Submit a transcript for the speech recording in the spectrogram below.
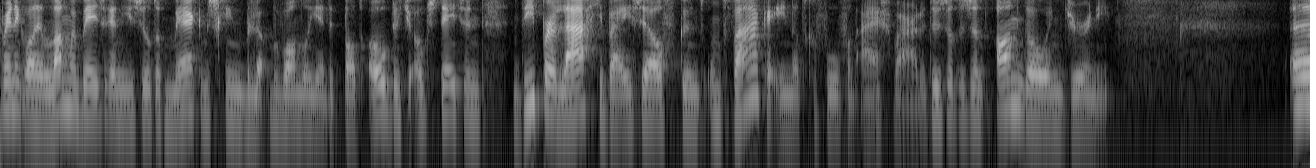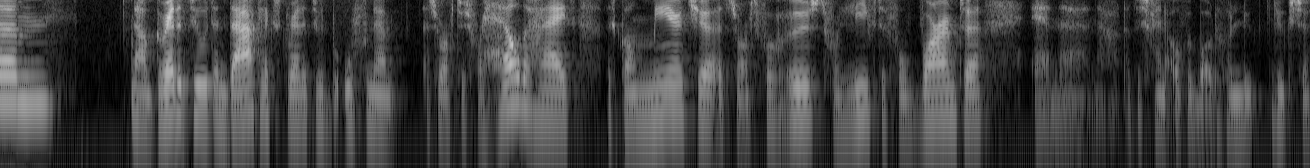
ben ik al heel lang mee bezig. En je zult ook merken, misschien bewandel je dit pad ook, dat je ook steeds een dieper laagje bij jezelf kunt ontwaken in dat gevoel van eigenwaarde. Dus dat is een ongoing journey. Um, nou, gratitude en dagelijks gratitude beoefenen zorgt dus voor helderheid. Het kalmeert je. Het zorgt voor rust, voor liefde, voor warmte. En uh, nou, dat is geen overbodige luxe.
